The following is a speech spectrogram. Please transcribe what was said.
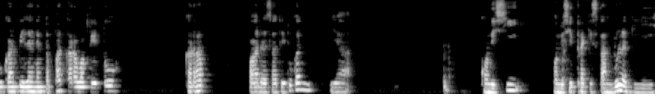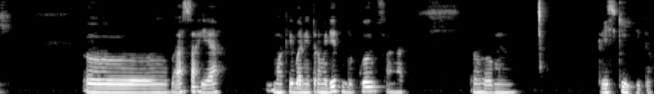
bukan pilihan yang tepat karena waktu itu karena pada saat itu kan ya kondisi kondisi trek Istanbul lagi uh, basah ya memakai ban intermediate menurut gue sangat um, risky gitu.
